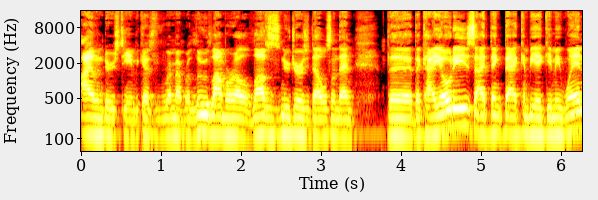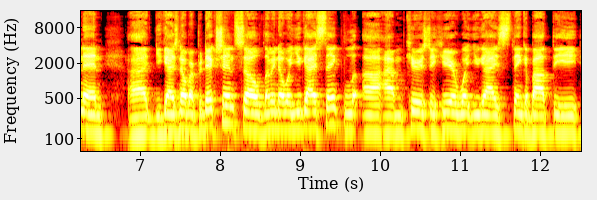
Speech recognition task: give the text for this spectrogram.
Islanders team. Because remember, Lou Lamoriello loves New Jersey Devils. And then the the Coyotes. I think that can be a gimme win. And uh, you guys know my prediction, so let me know what you guys think. Uh, I'm curious to hear what you guys think about the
